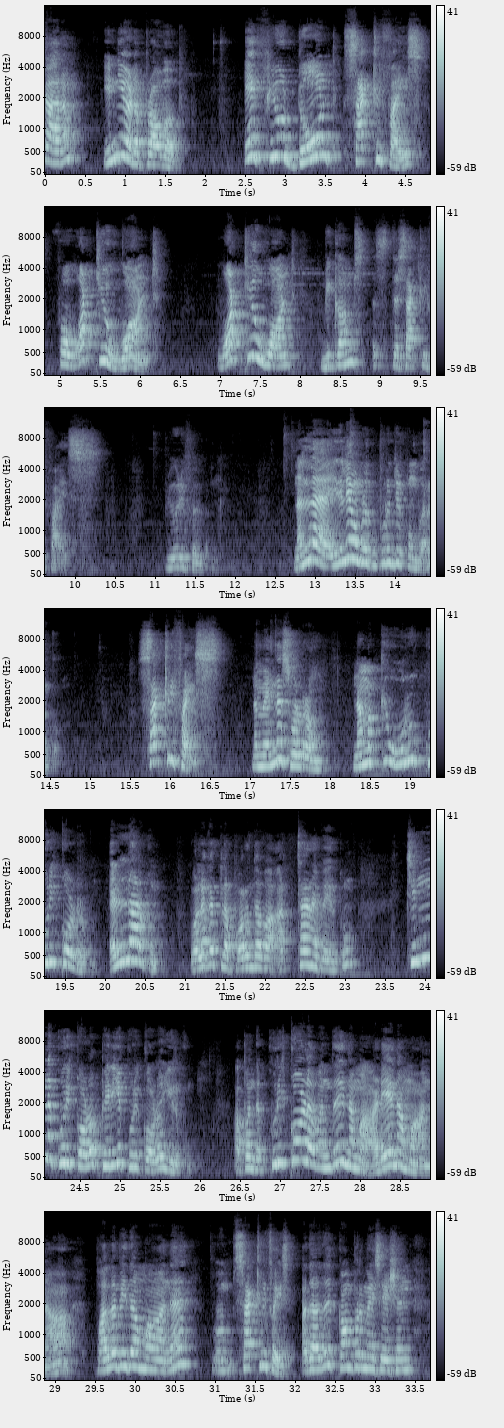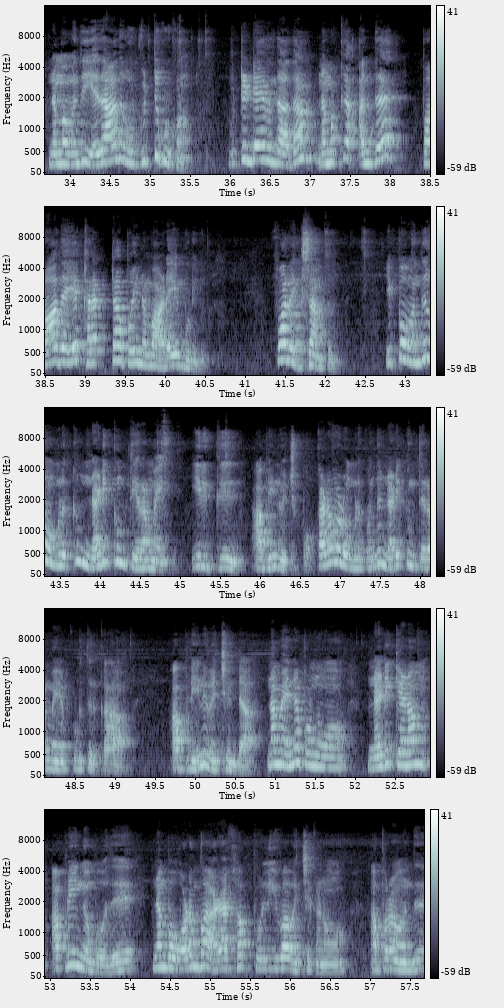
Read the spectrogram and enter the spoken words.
நமஸ்காரம் இன்னியோட proverb if you don't sacrifice for what you want what you want becomes the sacrifice beautiful நல்ல இதுலேயே உங்களுக்கு புரிஞ்சிருக்கும் பாருங்க. சாக்ரிஃபைஸ் நம்ம என்ன சொல்கிறோம் நமக்கு ஒரு குறிக்கோள் இருக்கும். எல்லாருக்கும். உலகத்தில் பிறந்தவ அத்தனை பேருக்கும் சின்ன குறிக்கோளோ பெரிய குறிக்கோளோ இருக்கும். அப்போ அந்த குறிக்கோளை வந்து நம்ம அடையணுமானா பலவிதமான சாக்ரிஃபைஸ் அதாவது காம்ப்ரமைசேஷன் நம்ம வந்து ஏதாவது விட்டு கொடுக்கணும். விட்டுட்டே இருந்தால் தான் நமக்கு அந்த பாதையை கரெக்டாக போய் நம்ம அடைய முடியும். ஃபார் எக்ஸாம்பிள் இப்போ வந்து உங்களுக்கு நடிக்கும் திறமை இருக்குது அப்படின்னு வச்சுப்போம். கடவுள் உங்களுக்கு வந்து நடிக்கும் திறமையை கொடுத்துருக்கா அப்படின்னு வச்சுட்டா நம்ம என்ன பண்ணுவோம்? நடிக்கணும் அப்படிங்கும்போது நம்ம உடம்ப அழகாக பொலிவாக வச்சுக்கணும். அப்புறம் வந்து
